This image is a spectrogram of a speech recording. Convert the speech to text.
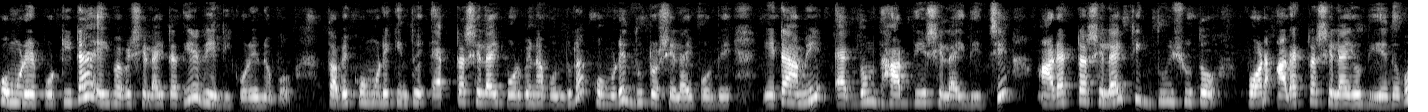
কোমরের পটিটা, এইভাবে সেলাইটা দিয়ে রেডি করে নেব। তবে কোমরে কিন্তু একটা সেলাই পড়বে না বন্ধুরা, কোমরে দুটো সেলাই পড়বে এটা আমি একদম ধার দিয়ে সেলাই দিচ্ছি। আর একটা সেলাই ঠিক দুই সুতো পর আর একটা সেলাইও দিয়ে দেবো।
